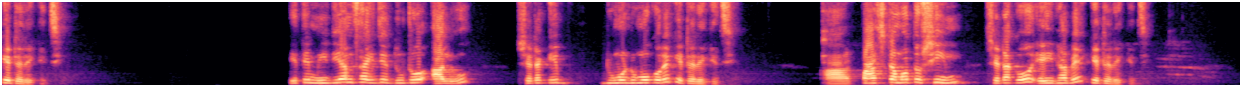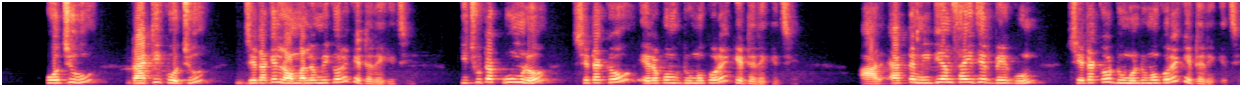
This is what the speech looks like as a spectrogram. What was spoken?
কেটে রেখেছি। এতে মিডিয়াম সাইজের দুটো আলু সেটাকে ডুমো ডুমো করে কেটে রেখেছি। আর পাঁচটা মতো শিম সেটাকেও এইভাবে কেটে রেখেছি। কচু, গাটি কচু যেটাকে লম্বালম্বি করে কেটে রেখেছি। কিছুটা কুমড়ো সেটাকেও এরকম ডুমো করে কেটে রেখেছি। আর একটা মিডিয়াম সাইজের বেগুন, সেটাকেও ডুমো ডুমো করে কেটে রেখেছি।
